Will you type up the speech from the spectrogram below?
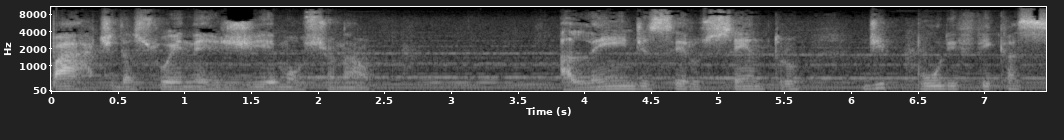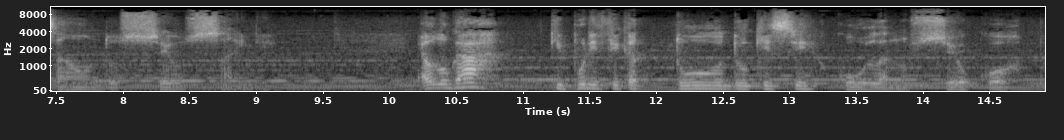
parte da sua energia emocional, além de ser o centro de purificação do seu sangue. É o lugar que purifica tudo que circula no seu corpo.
